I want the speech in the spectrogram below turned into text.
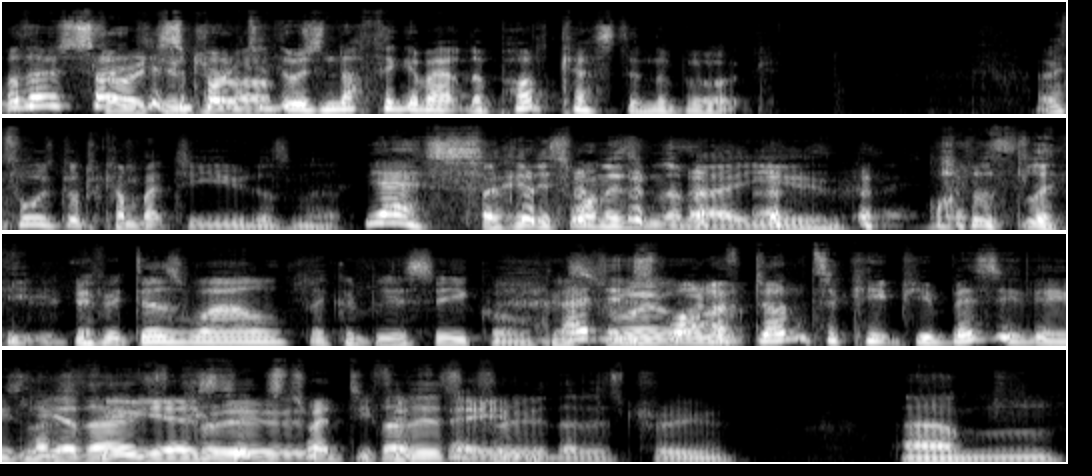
Although I was Sorry slightly disappointed there was nothing about the podcast in the book. I mean, it's always got to come back to you, doesn't it? Yes. Okay, this one isn't about you. Honestly, If it does well, there could be a sequel. Ed, it's we're- what we're I've done to keep you busy these last yeah, that few years true. since 2015. That is true. That is true. Um,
